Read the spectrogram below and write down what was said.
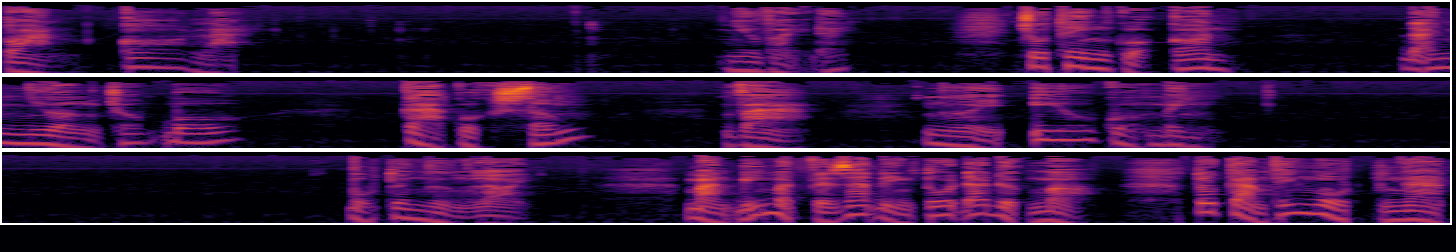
toàn co lại. Như vậy đấy, chú Thinh của con đã nhường cho bố cả cuộc sống và người yêu của mình. Bố tôi ngừng lời. Màn bí mật về gia đình tôi đã được mở. Tôi cảm thấy ngột ngạt,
